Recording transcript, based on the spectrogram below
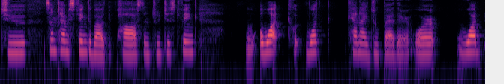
to sometimes think about the past and to just think what what can I do better or what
